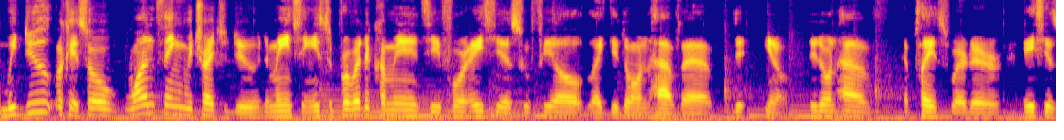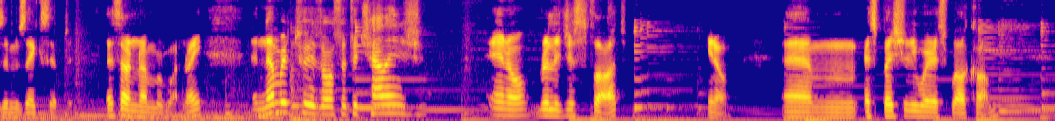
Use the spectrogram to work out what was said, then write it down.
we do okay so one thing we try to do the main thing is to provide a community for atheists who feel like they don't have a they, you know they don't have a place where their atheism is accepted. That's our number one right? And number two is also to challenge you know religious thought you know um especially where it's welcome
